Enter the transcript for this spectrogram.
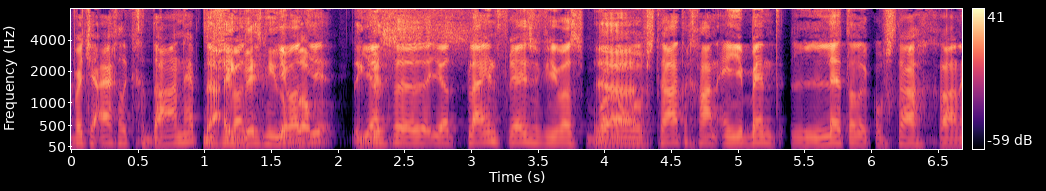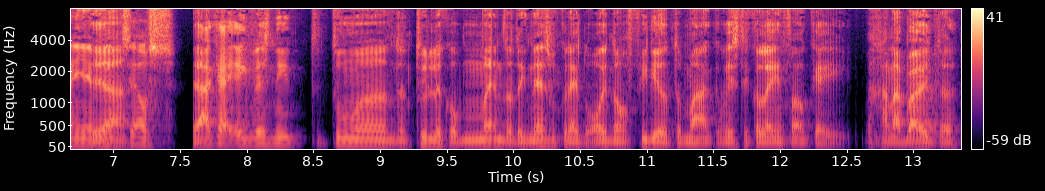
wat je eigenlijk gedaan hebt? Nou, je ik was- wist niet je, was- je, ik je had, eh, je had pleinvrees of je was bang Ja. om op straat te gaan. En je bent letterlijk op straat gegaan. En je Ja. het zelfs... Ja, kijk, ik wist niet toen we natuurlijk op het moment dat ik Nesmo Connect ooit nog een video te maken, wist ik alleen van oké, we gaan naar buiten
